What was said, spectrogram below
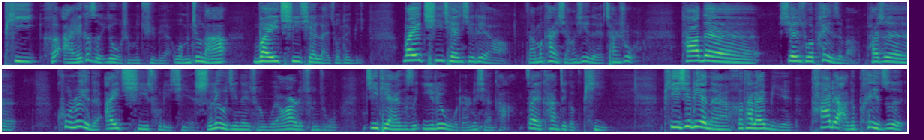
P 和 X 又有什么区别？我们就拿 Y 七千来做对比。Y 七千系列啊，咱们看详细的参数。它的先说配置吧，它是酷睿的 i 七处理器，十六 G 内存，五幺二的存储，GTX 一六五零的显卡。再看这个 P，P 系列呢和它来比，它俩的配置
